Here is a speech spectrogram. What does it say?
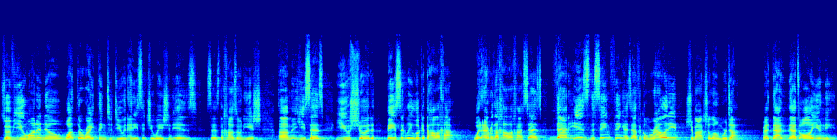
So if you want to know what the right thing to do in any situation is, says the Chazon Ish, um, he says you should basically look at the halacha. Whatever the halacha says, that is the same thing as ethical morality. Shabbat shalom, we're done. Right? That, that's all you need.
